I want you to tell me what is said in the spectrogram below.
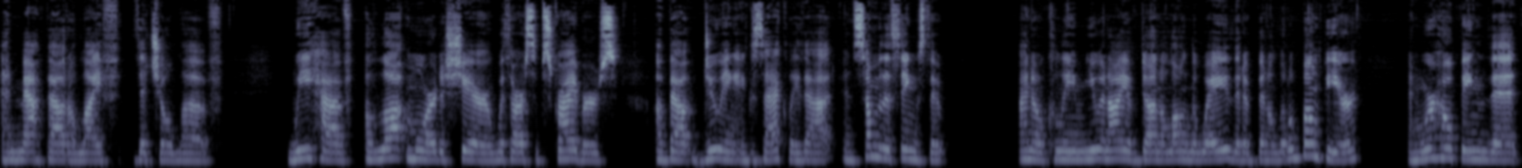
and map out a life that you'll love. We have a lot more to share with our subscribers about doing exactly that. And some of the things that I know, Kaleem, you and I have done along the way that have been a little bumpier. And we're hoping that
